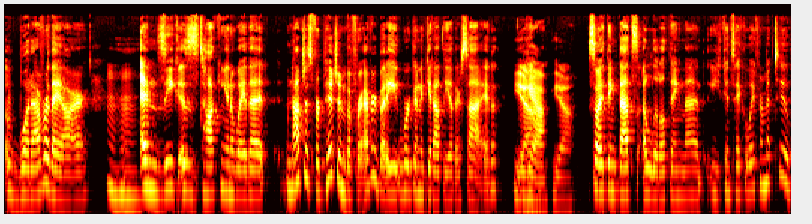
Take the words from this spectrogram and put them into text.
whatever they are. Mm-hmm. And Zeke is talking in a way that, not just for Pigeon, but for everybody, we're going to get out the other side. Yeah, Yeah. yeah, So I think that's a little thing that you can take away from it too.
